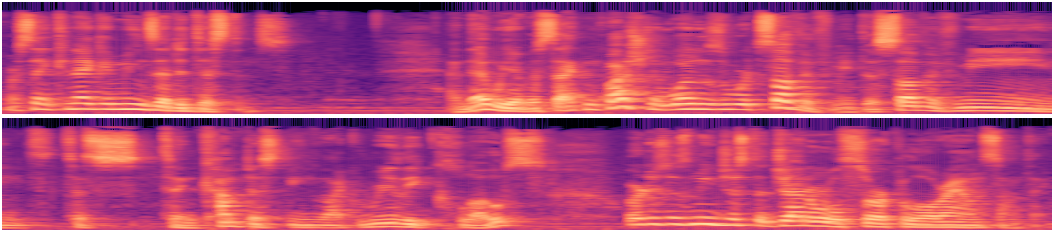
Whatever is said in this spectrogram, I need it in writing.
We're saying kinegin means at a distance. And then we have a second question: What does the word saviv mean? Does saviv mean to, to encompass, mean like really close, or does this mean just a general circle around something?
